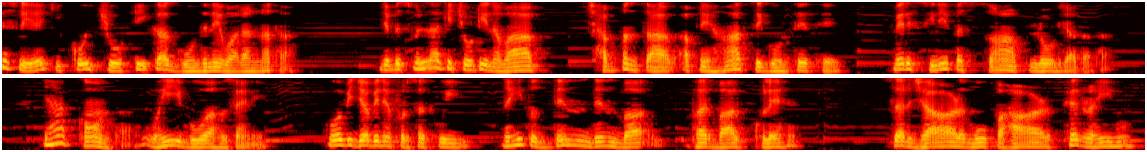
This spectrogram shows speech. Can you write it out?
इसलिए कि कोई चोटी का गूंदने वाला न था। जब बिस्मिल्लाह की चोटी नवाब छप्पन साहब अपने हाथ से गूंधते थे, मेरे सीने पर सांप लौट जाता था। यहाँ कौन था? वही बुआ हुसैनी। वो भी जब इन्हें फुर्सत हुई, नहीं तो दिन दिन भर बाल खुले हैं। सर झाड़, मुँह पहाड़, फिर रही हूँ।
